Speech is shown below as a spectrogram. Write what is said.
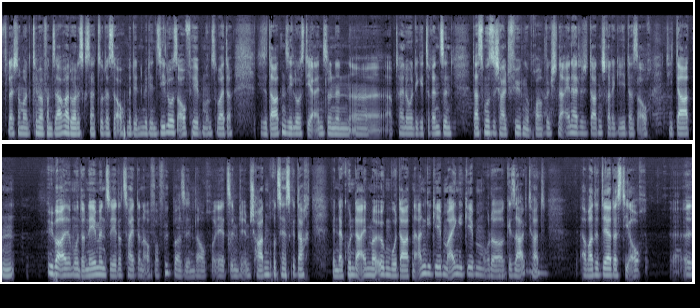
vielleicht nochmal ein Thema von Sarah, du hattest gesagt, so dass sie auch mit den, mit den Silos aufheben und so weiter. Diese Datensilos, die einzelnen äh, Abteilungen, die getrennt sind, das muss sich halt fügen. Wir brauchen wirklich eine einheitliche Datenstrategie, dass auch die Daten überall im Unternehmen zu jeder Zeit dann auch verfügbar sind. Auch jetzt im, im Schadenprozess gedacht, wenn der Kunde einmal irgendwo Daten angegeben, eingegeben oder gesagt hat, erwartet er, dass die auch äh,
